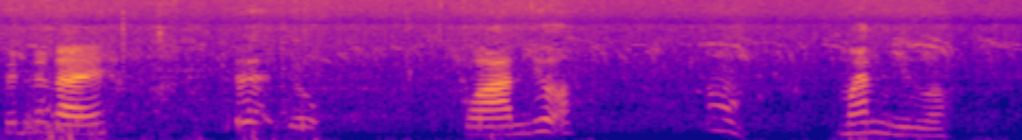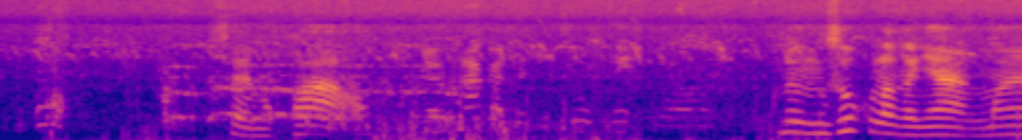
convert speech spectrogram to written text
เป็นอะไรแซ่บอยู่หวานเยอะอ้อมันอยู่เหรอใส่มะพร้าว หนึ่งซุกแล้วก็ย่างมา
